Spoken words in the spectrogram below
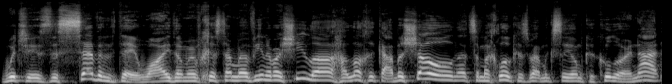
which is the seventh day. Why? Abashol. That's a machlokas about Miksayom Kakula or not.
